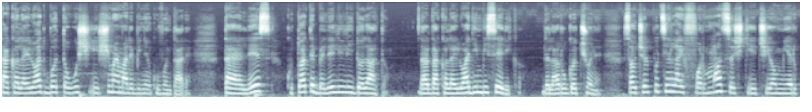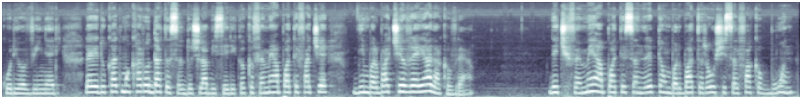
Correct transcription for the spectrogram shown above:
Dacă l-ai luat bătăuș, e și mai mare binecuvântare. Te-ai ales cu toate belelile deodată. Dar dacă l-ai luat din biserică, de la rugăciune, sau cel puțin l-ai format să știe ce e o miercuri, o vineri, l-ai educat măcar o dată să-l duci la biserică, că femeia poate face din bărbat ce vrea ea dacă vrea. Deci femeia poate să îndrepte un bărbat rău și să-l facă bun,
